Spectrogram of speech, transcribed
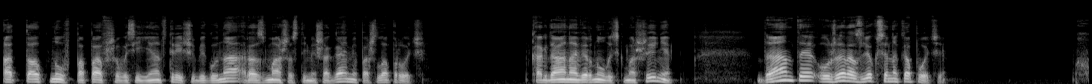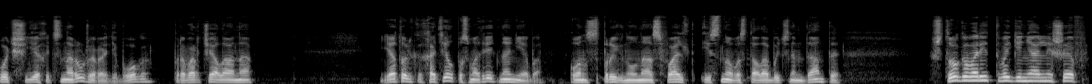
оттолкнув попавшегося ей навстречу бегуна, размашистыми шагами пошла прочь. Когда она вернулась к машине, Данте уже разлегся на капоте. «Хочешь ехать снаружи, ради бога?» — проворчала она. «Я только хотел посмотреть на небо». Он спрыгнул на асфальт и снова стал обычным Данте. «Что говорит твой гениальный шеф?»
